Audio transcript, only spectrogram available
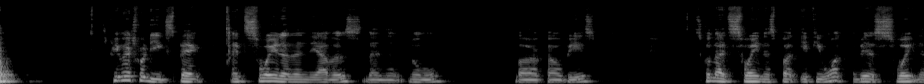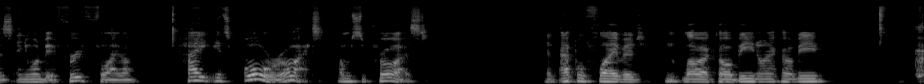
It's pretty much what you expect. It's sweeter than the others, than the normal low alcohol beers. It's got that sweetness, but if you want a bit of sweetness and you want a bit of fruit flavour, hey, it's all right. I'm surprised. An apple flavoured low alcohol beer, non alcohol beer. I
